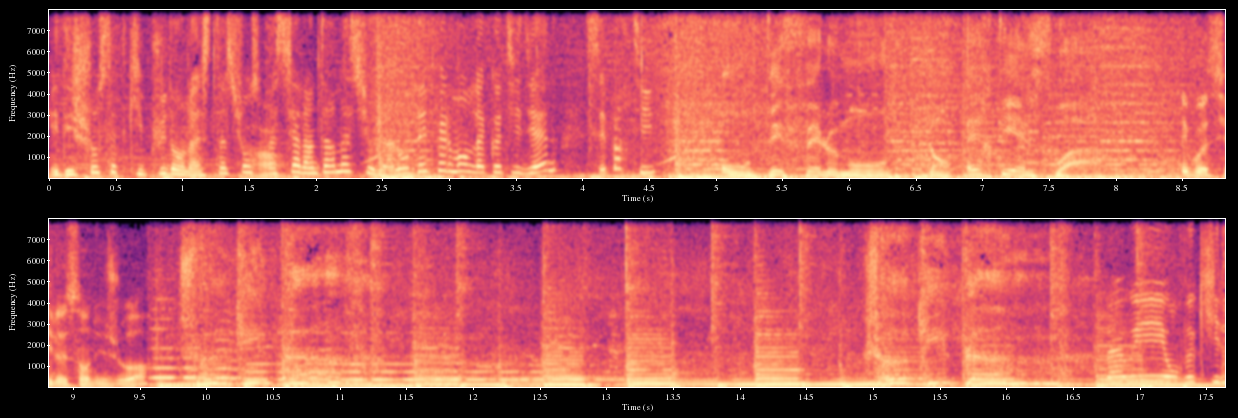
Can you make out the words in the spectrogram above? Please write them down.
Et des chaussettes qui puent dans la station spatiale internationale. On défait le monde de la quotidienne. C'est parti. On défait le monde dans RTL Soir. Et voici le son du jour. Veut qu'il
